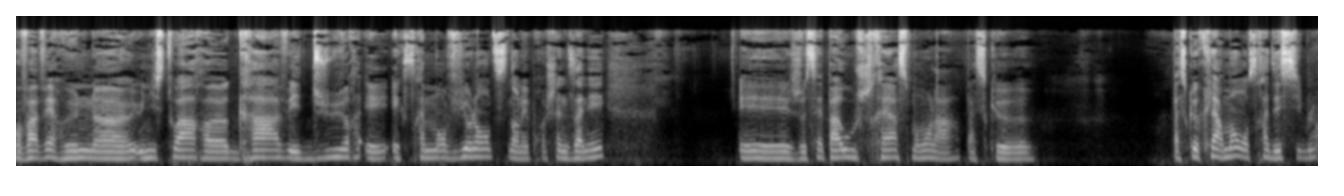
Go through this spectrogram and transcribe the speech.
va vers une euh, une histoire euh, grave et dure et extrêmement violente dans les prochaines années et je sais pas où je serai à ce moment-là parce que parce que clairement on sera des cibles.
